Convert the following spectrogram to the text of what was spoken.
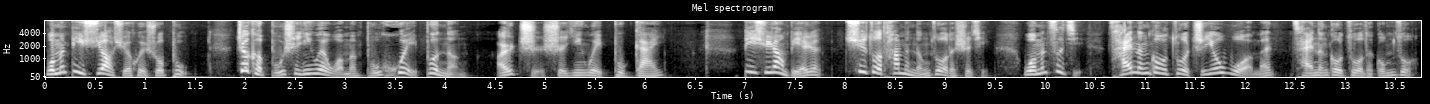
我们必须要学会说不，这可不是因为我们不会、不能。而只是因为不该，必须让别人去做他们能做的事情，我们自己才能够做只有我们才能够做的工作，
